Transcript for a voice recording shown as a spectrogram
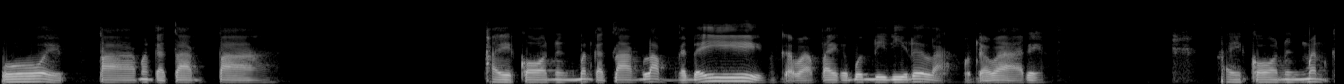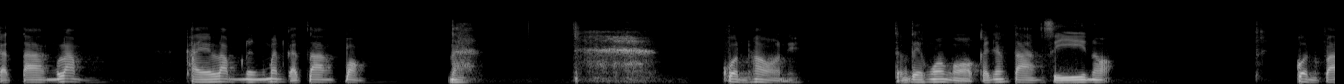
โอ้ยป่ามันก็ต่างป่าไผกอหนึ่งมันก็ต่างล่ำกันเด้ มันก็ว่าไปก็เบิ่งดีๆเด้อล่ะเพิ่นก็ว่าเด้ไผกอหนึ่งมันก็ต่างล่ำไผล่ำหนึ่งมันก็ต่างป่อง นะคนเฮานี่ตั้งแต่หัวงอกก็ยังต่างสีเนาะคนฟ้า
